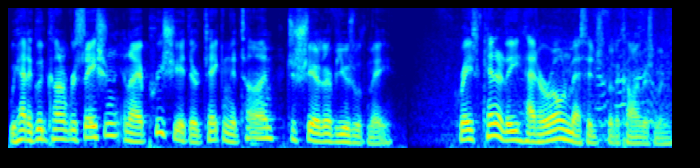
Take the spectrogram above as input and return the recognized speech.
We had a good conversation, and I appreciate their taking the time to share their views with me. Grace Kennedy had her own message for the congressman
